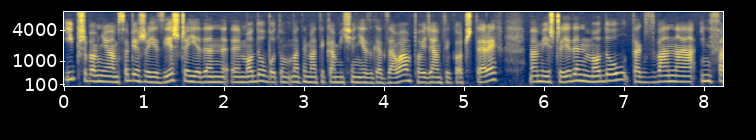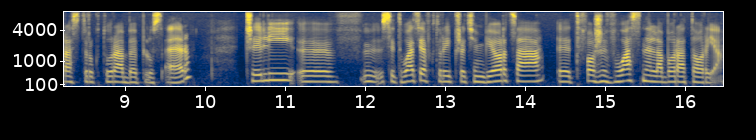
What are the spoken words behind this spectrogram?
I przypomniałam sobie, że jest jeszcze jeden moduł, bo tu matematyka mi się nie zgadzała, powiedziałam tylko o czterech. Mamy jeszcze jeden moduł, tak zwana infrastruktura B plus R czyli y, sytuacja, w której przedsiębiorca y, tworzy własne laboratoria,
